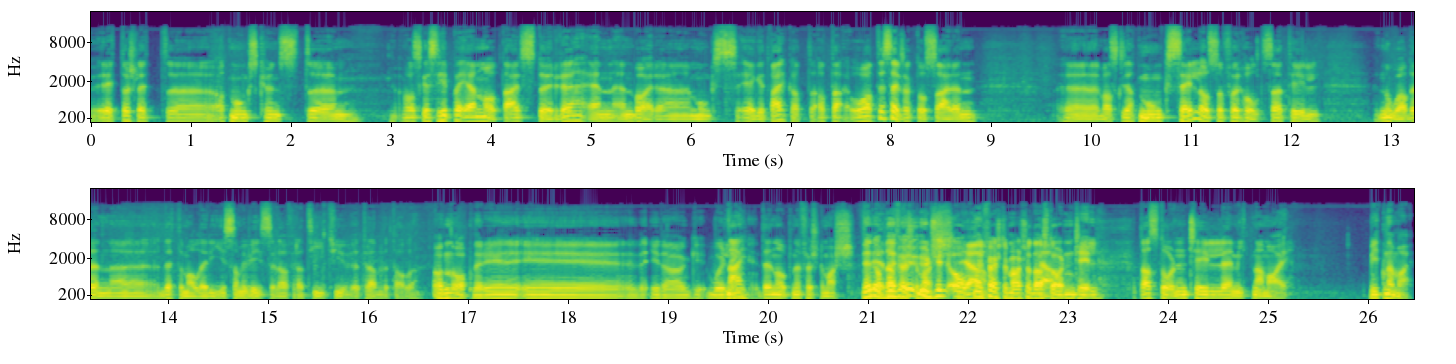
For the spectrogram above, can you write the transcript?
rett og slett eh, at Munchs kunst eh, hva skal jeg si, på en måte er større enn en bare Munchs eget verk. At, at, og at det selvsagt også er en hva skal jeg si, At Munch selv også forholdt seg til noe av denne, dette maleriet som vi viser da fra 10-, 20-, 30-tallet. Og den åpner i, i, i dag hvor lenge? Nei, den åpner 1. mars. Den åpner, 1. mars. Unnskyld, åpner ja. 1. mars, og da ja. står den til? Da står den til eh, midten av mai. Midten av mai.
